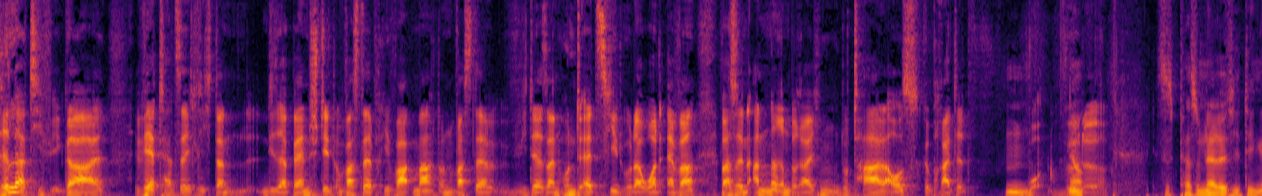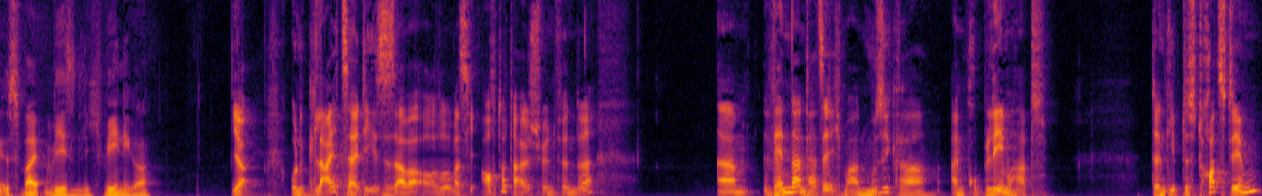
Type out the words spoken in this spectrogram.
relativ egal, wer tatsächlich dann in dieser Band steht und was der privat macht und was der, wie der seinen Hund erzieht oder whatever, was in anderen Bereichen total ausgebreitet wo- würde. Dieses Personality-Ding ist wesentlich weniger. Ja, und gleichzeitig ist es aber auch so, was ich auch total schön finde, ähm, wenn dann tatsächlich mal ein Musiker ein Problem hat, dann gibt es trotzdem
